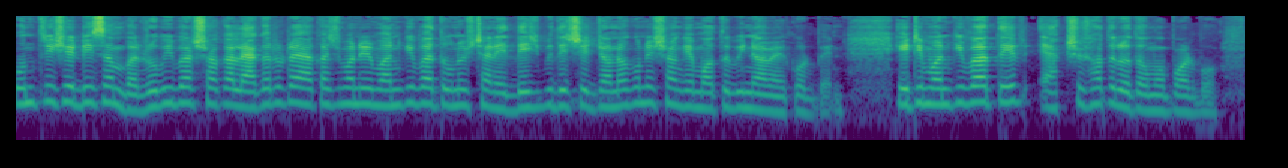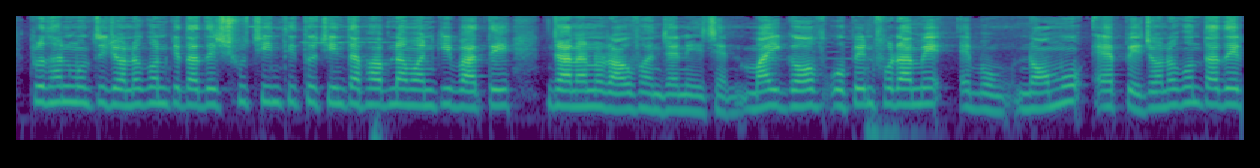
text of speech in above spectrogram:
উনত্রিশে ডিসেম্বর রবিবার সকাল এগারোটায় আকাশবাণীর মন কি বাত অনুষ্ঠানে দেশ বিদেশের জনগণের সঙ্গে মতবিনিময় করবেন। এটি মন কি বাতের একশো সতেরোতম পর্ব। প্রধানমন্ত্রী জনগণকে তাদের সুচিন্তিত চিন্তাভাবনা মন কি বাতে জানানোর আহ্বান জানিয়েছেন। মাই গভ ওপেন ফোরামে এবং নমো অ্যাপে জনগণ তাদের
